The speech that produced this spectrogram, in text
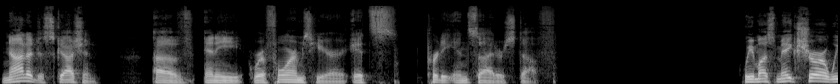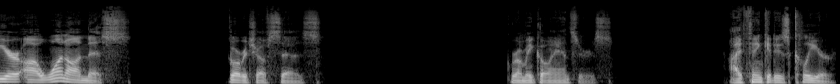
not a discussion of any reforms here, it's pretty insider stuff. We must make sure we are uh, one on this, Gorbachev says. Gromyko answers, I think it is clear.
